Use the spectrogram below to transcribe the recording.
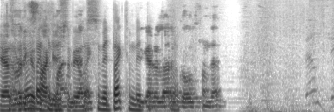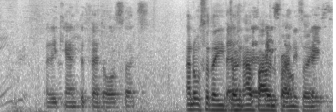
Yeah, it's a really good to package mid, to be Back honest. to mid, back to We mid. got a lot of Oh. gold from that, and they can't defend all sides. And also they Bad- don't have Baron for anything. base.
